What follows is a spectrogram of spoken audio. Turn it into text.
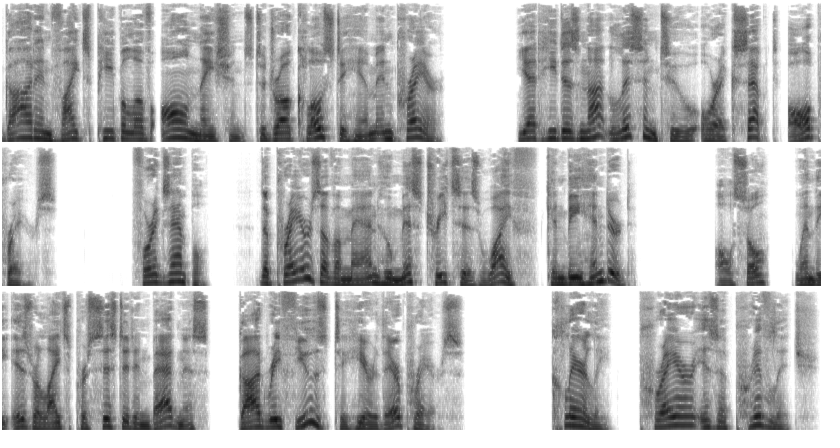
God invites people of all nations to draw close to Him in prayer. Yet He does not listen to or accept all prayers. For example, the prayers of a man who mistreats his wife can be hindered. Also, when the Israelites persisted in badness, God refused to hear their prayers. Clearly, prayer is a privilege.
